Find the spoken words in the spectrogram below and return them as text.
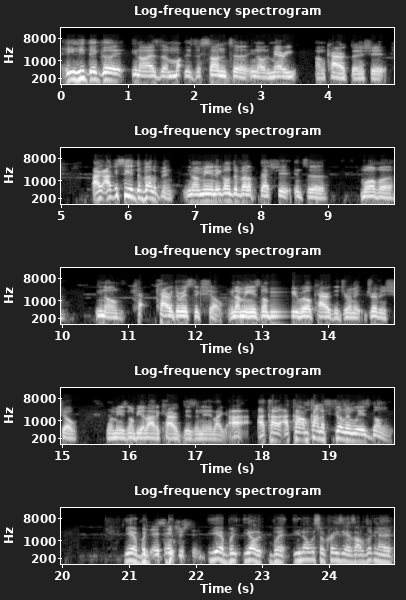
he he did good. You know, as the as the son to you know the Mary um character and shit. I I can see it developing. You know what I mean? They gonna develop that shit into more of a you know ca- characteristic show. You know what I mean? It's gonna be a real character driven driven show. You know I mean? It's gonna be a lot of characters in there. Like I I kind I kind I'm kind of feeling where it's going. yeah, but It's interesting. yeah, but yo, but you know what's so crazy? As I was looking at it,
